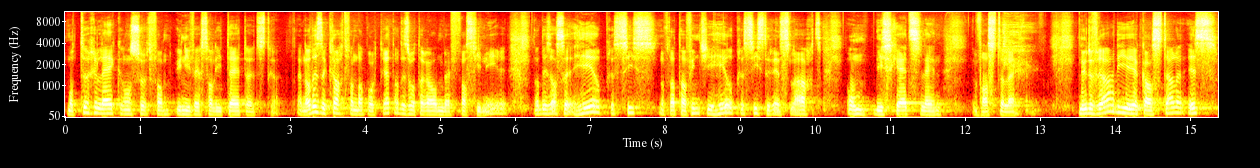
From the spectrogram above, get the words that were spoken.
maar tegelijk een soort van universaliteit uitstraalt. En dat is de kracht van dat portret, dat is wat er al bij fascineren. Dat is als ze heel precies, of dat Da Vinci heel precies erin slaagt om die scheidslijn vast te leggen. Nu, de vraag die je je kan stellen is,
